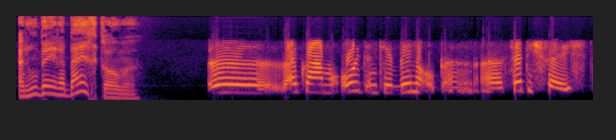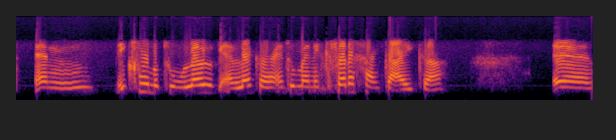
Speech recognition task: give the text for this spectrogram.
En hoe ben je daarbij gekomen? Eh, wij kwamen ooit een keer binnen op een eh fetishfeest. En ik vond het toen leuk en lekker. En toen ben ik verder gaan kijken. En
